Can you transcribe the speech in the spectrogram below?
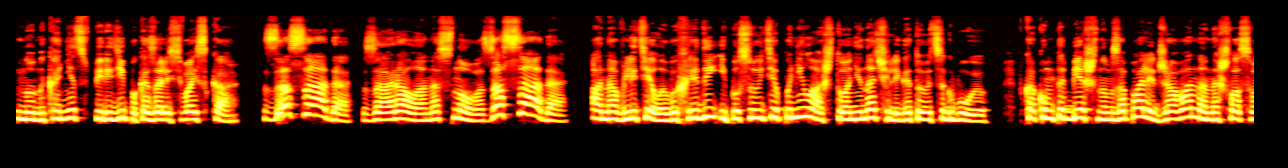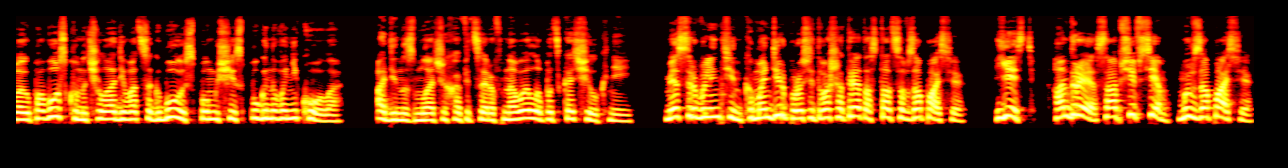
но, наконец, впереди показались войска. «Засада!» – заорала она снова. «Засада!» Она влетела в их ряды и по суете поняла, что они начали готовиться к бою. В каком-то бешеном запале Джованна нашла свою повозку, начала одеваться к бою с помощью испуганного Никола. Один из младших офицеров Новелла подскочил к ней. «Мессер Валентин, командир просит ваш отряд остаться в запасе». «Есть! Андрея, сообщи всем, мы в запасе!»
